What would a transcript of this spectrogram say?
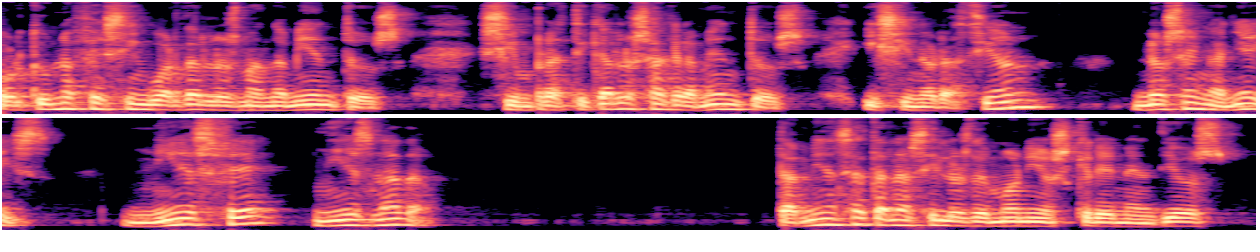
Porque una fe sin guardar los mandamientos, sin practicar los sacramentos y sin oración, no os engañéis, ni es fe ni es nada. También Satanás y los demonios creen en Dios,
